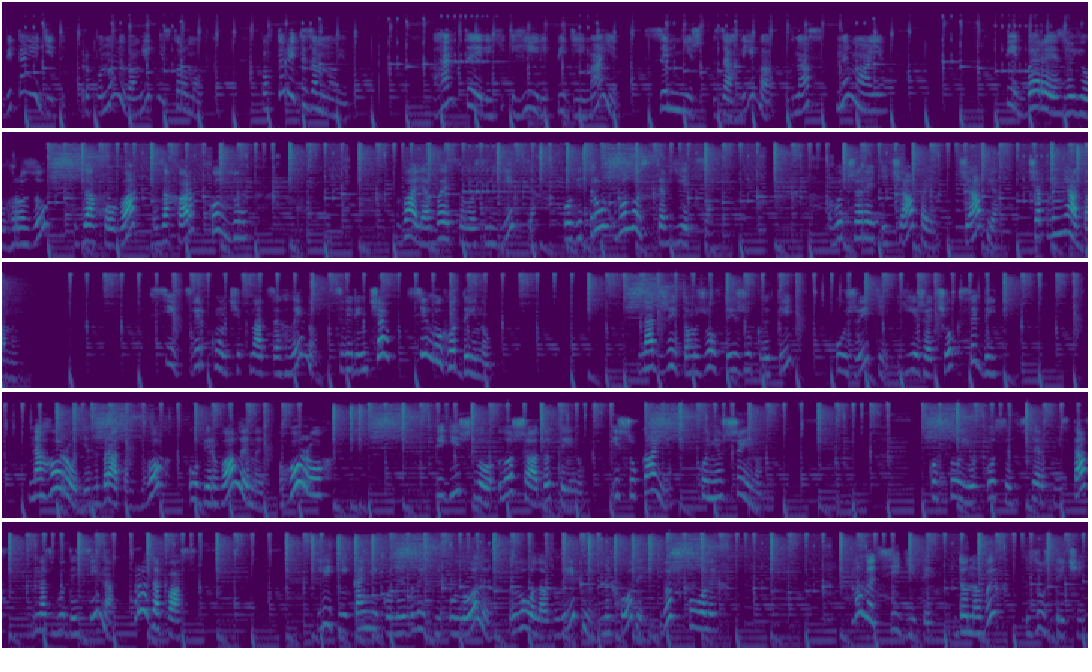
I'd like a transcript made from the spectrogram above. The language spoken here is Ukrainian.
Вітаю, діти! Пропоную вам літні скоромовки. Повторюйте за мною. Гантелі гірі підіймає, сильніш за гліба в нас немає. Під березою в грозу заховав Захар козу. Валя весело сміється, по вітру волосся в'ється. В очереті чапає чапля чапленятами. Сів цвіркунчик на цеглину, цвірінчав цілу годину. Над житом жовтий жук летить, у житі їжачок сидить. На городі з братом вдвох обірвали ми горох. Підійшло лоша до тину і шукає конюшину. Косою косить в серпні став, в нас буде сіна про запас. Літні канікули в липні у Лоли, Лола в липні не ходить до школи. Молодці діти! До нових зустрічей!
